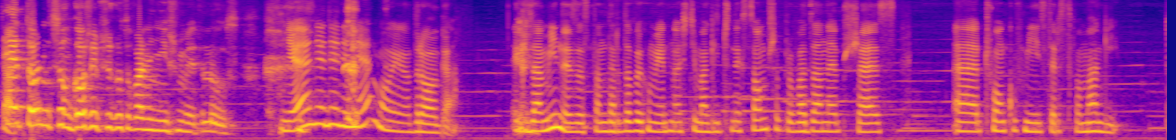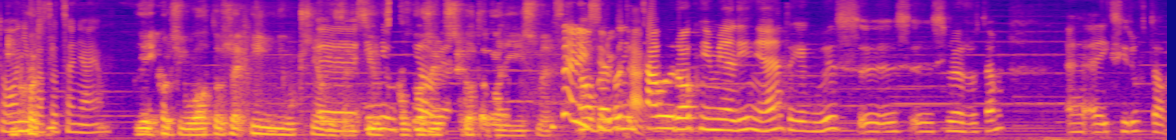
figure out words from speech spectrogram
Tak. Nie, to oni są gorzej przygotowani niż my, to luz. Nie, nie, nie, nie, nie, moja droga. Egzaminy ze standardowych umiejętności magicznych są przeprowadzane przez e, członków Ministerstwa Magii. To oni was oceniają. Jej chodziło o to, że inni uczniowie Yy, z Elixirów inni są gorzej przygotowani niż my. Z No, bo eliksirów, jak oni tak. cały rok nie mieli, nie? Tak jakby z, z, z ilożytem e, eliksirów, to...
